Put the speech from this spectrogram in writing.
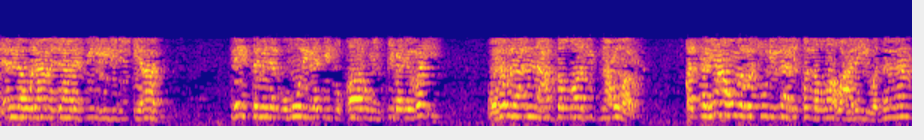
لأنه لا مجال فيه للاجتهاد. ليس من الأمور التي تقال من قبل الرأي. ولولا أن عبد الله بن عمر قد سمعه من رسول الله صلى الله عليه وسلم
